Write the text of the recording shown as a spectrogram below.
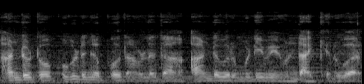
ஆண்டவர்கிட்ட ஒப்பு கொடுங்க போதும் அவ்வளவுதான். ஆண்டவர் முடிவை உண்டாக்கிடுவார்.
